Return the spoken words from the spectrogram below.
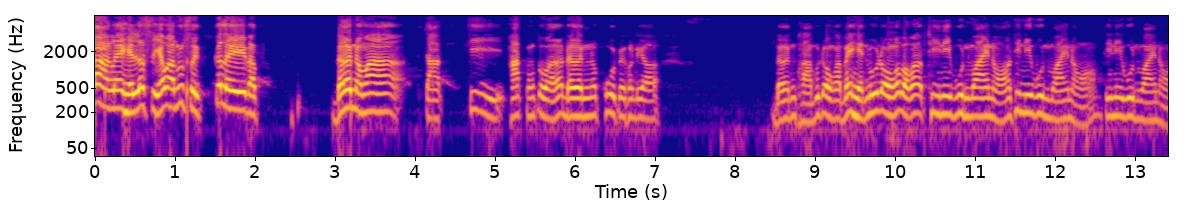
มากเลยเห็นแล้วเสียความรู้สึกก็เลยแบบเดินออกมาจากที่พักของตัวแล้วเดินพูดไปคนเดียว เดินผ่านพุทธองค์ก็ไม่เห็นพุทธองก็บอกว่าที่นี่วุ่นวายหนอ ที่นี่วุ่นวายหนอ ที่นี่วุ่นวายหนอ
